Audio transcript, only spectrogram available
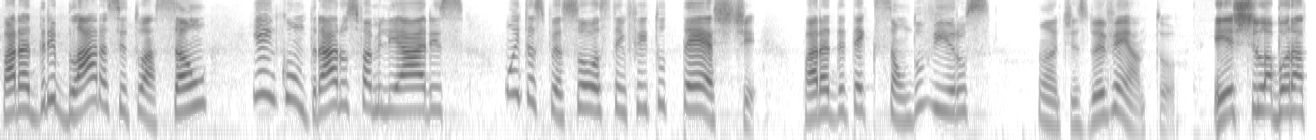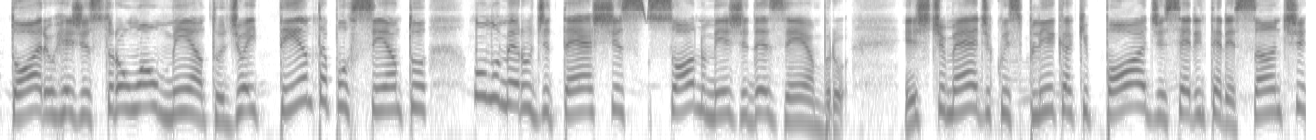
Para driblar a situação e encontrar os familiares, muitas pessoas têm feito teste para a detecção do vírus antes do evento. Este laboratório registrou um aumento de 80% no número de testes só no mês de dezembro. Este médico explica que pode ser interessante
